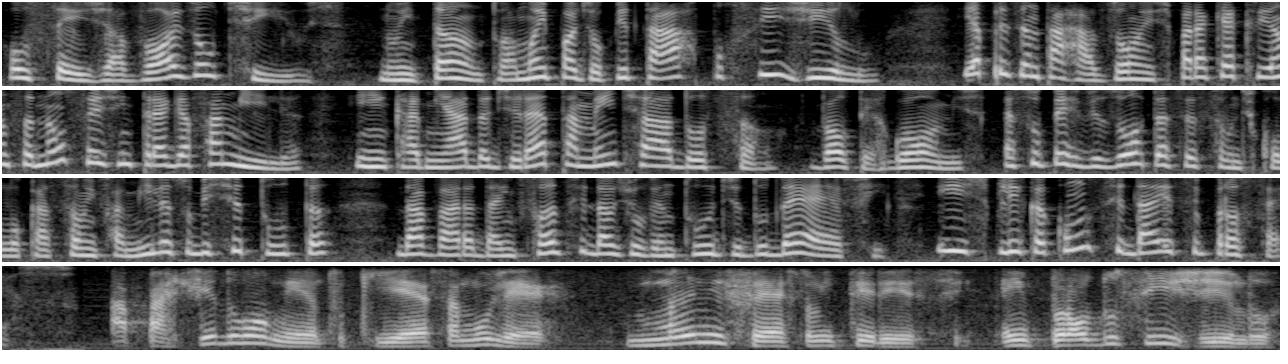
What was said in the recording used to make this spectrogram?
ou seja, avós ou tios. No entanto, a mãe pode optar por sigilo e apresentar razões para que a criança não seja entregue à família e encaminhada diretamente à adoção. Walter Gomes é supervisor da seção de colocação em família substituta da Vara da Infância e da Juventude do DF e explica como se dá esse processo. A partir do momento que essa mulher manifesta o um interesse em prol do sigilo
